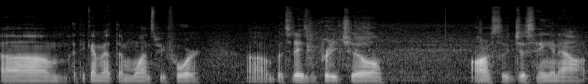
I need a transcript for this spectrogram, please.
Um, I think I met them once before, um, but today's been pretty chill. Honestly, just hanging out.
